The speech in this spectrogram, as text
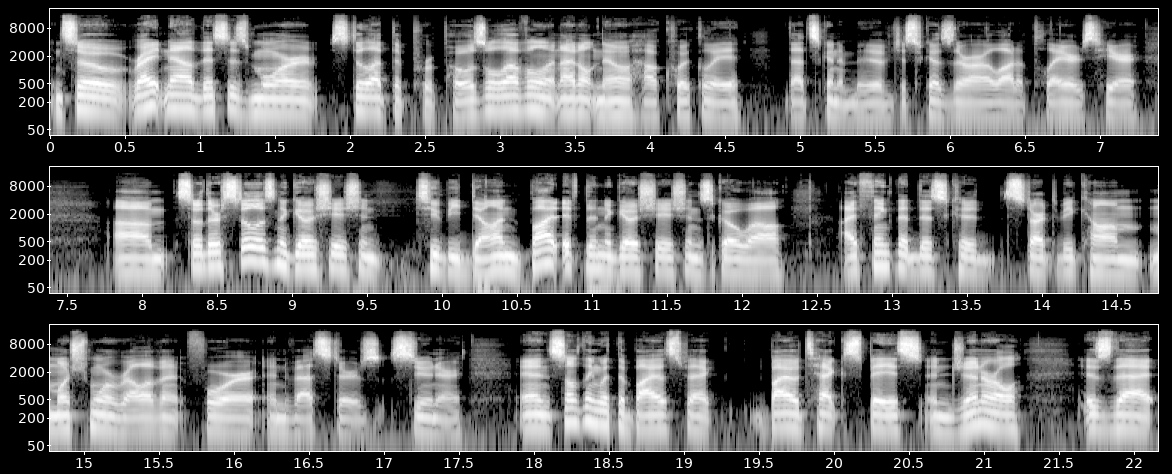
And so right now this is more still at the proposal level, and I don't know how quickly that's going to move just because there are a lot of players here. Um, so there still is negotiation to be done, but if the negotiations go well, I think that this could start to become much more relevant for investors sooner. And something with the biospec, biotech space in general is that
